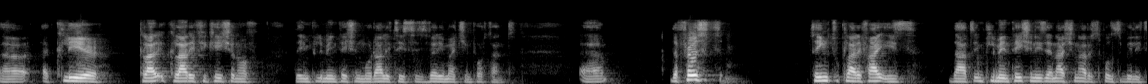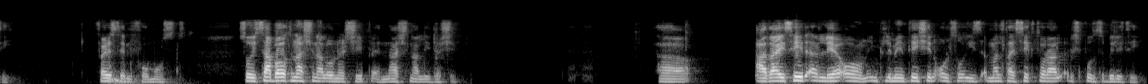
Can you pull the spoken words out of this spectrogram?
uh, a clear clar clarification of the implementation modalities is very much important. Uh, the first thing to clarify is that implementation is a national responsibility, first and foremost. So it's about national ownership and national leadership. Uh, as I said earlier on, implementation also is a multi-sectoral responsibility.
